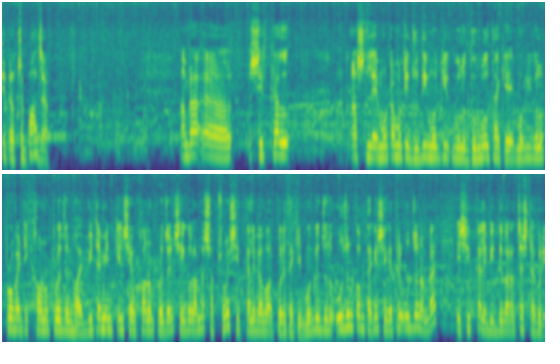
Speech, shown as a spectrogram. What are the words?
সেটা হচ্ছে বাজার। আমরা শীতকাল আসলে মোটামুটি যদি মুরগিগুলো দুর্বল থাকে, মুরগিগুলো প্রোবায়োটিক খাওয়ানোর প্রয়োজন হয় ভিটামিন ক্যালসিয়াম খাওয়ানোর প্রয়োজন, সেগুলো আমরা সবসময় শীতকালে ব্যবহার করে থাকি। মুরগির যদি ওজন কম থাকে, সেক্ষেত্রে ওজন আমরা এই শীতকালে বৃদ্ধি করার চেষ্টা করি।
